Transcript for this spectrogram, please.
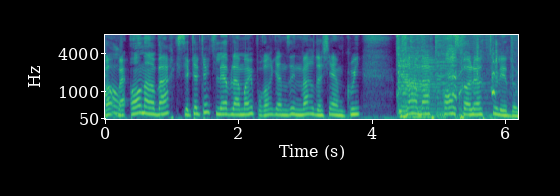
Bon, ben, on embarque. S'il y a quelqu'un qui lève la main pour organiser une marche de chien à Mkoui, j'embarque. On sera là tous les deux.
